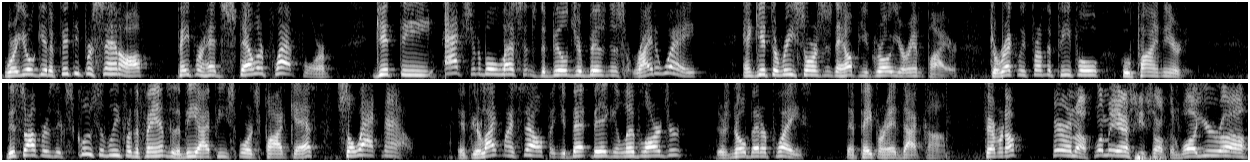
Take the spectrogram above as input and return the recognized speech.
Where you'll get a 50% off PayPerHead's stellar platform, get the actionable lessons to build your business right away, and get the resources to help you grow your empire directly from the people who pioneered it. This offer is exclusively for the fans of the VIP Sports Podcast, so act now. If you're like myself and you bet big and live larger, there's no better place than payperhead.com. Fair enough? Fair enough. Let me ask you something. While you're uh,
